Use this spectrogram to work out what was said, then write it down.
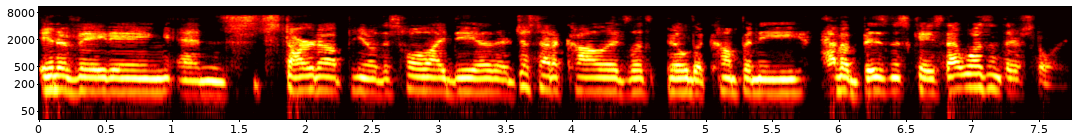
innovating and startup, you know, this whole idea. They're just out of college. Let's build a company, have a business case. That wasn't their story.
